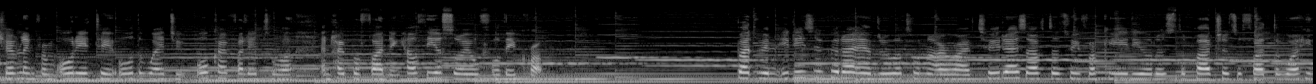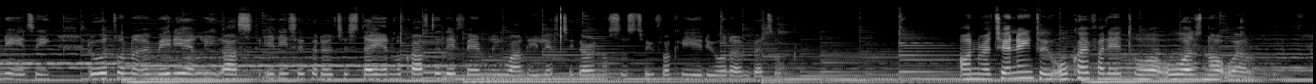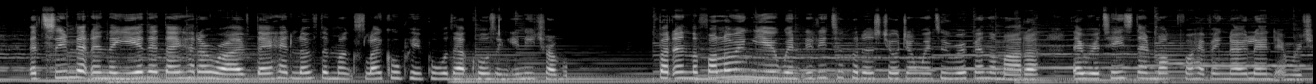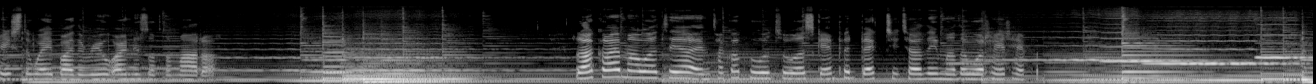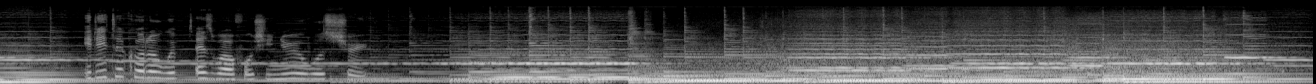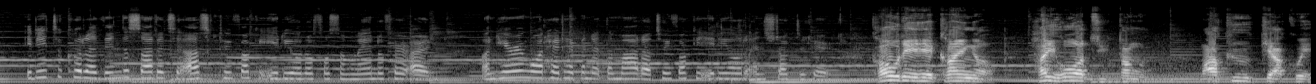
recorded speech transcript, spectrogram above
traveling from Orete all the way to Okaiwharetua in hope of finding healthier soil for their crop. But when Iritukura and Ruatuna arrived two days after Tuifaki Iriura's departure to fight the Wahine Iti, Ruatuna immediately asked Iritukura to stay and look after their family while he left to go and assist Tuifaki Iriura in battle. On returning to Okai Toa, all was not well. It seemed that in the year that they had arrived, they had lived amongst local people without causing any trouble. But in the following year, when Niti Tukura's children went to work in the Mara, they were teased and mocked for having no land and were chased away by the real owners of the Mara. Rakai Mawatea and Takapuatua scampered back to tell their mother what had happened. Irita could have whipped as well, for she knew it was true. Irita then decided to ask Tufaka Iriora for some land of her own. On hearing what had happened at the Mara, Tufaka Iriora instructed her. Kaore he kainga, hai hoatu tanga, māku kia koe,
